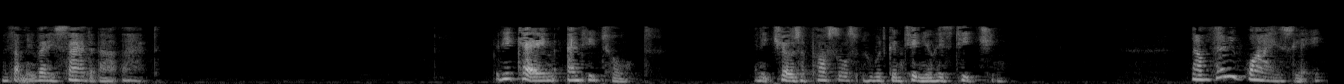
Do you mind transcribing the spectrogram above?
There's something very sad about that. But he came and he taught, and he chose apostles who would continue his teaching. Now, very wisely,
